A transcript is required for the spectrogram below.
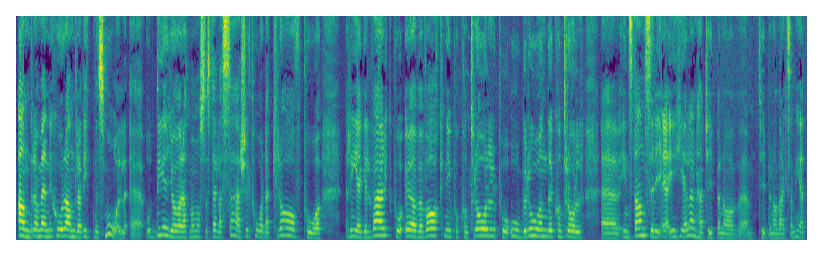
andra människor, andra vittnesmål. Eh, och det gör att man måste ställa särskilt hårda krav på regelverk, på övervakning, på kontroll, på oberoende kontrollinstanser i, i hela den här typen av, eh, typen av verksamhet.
